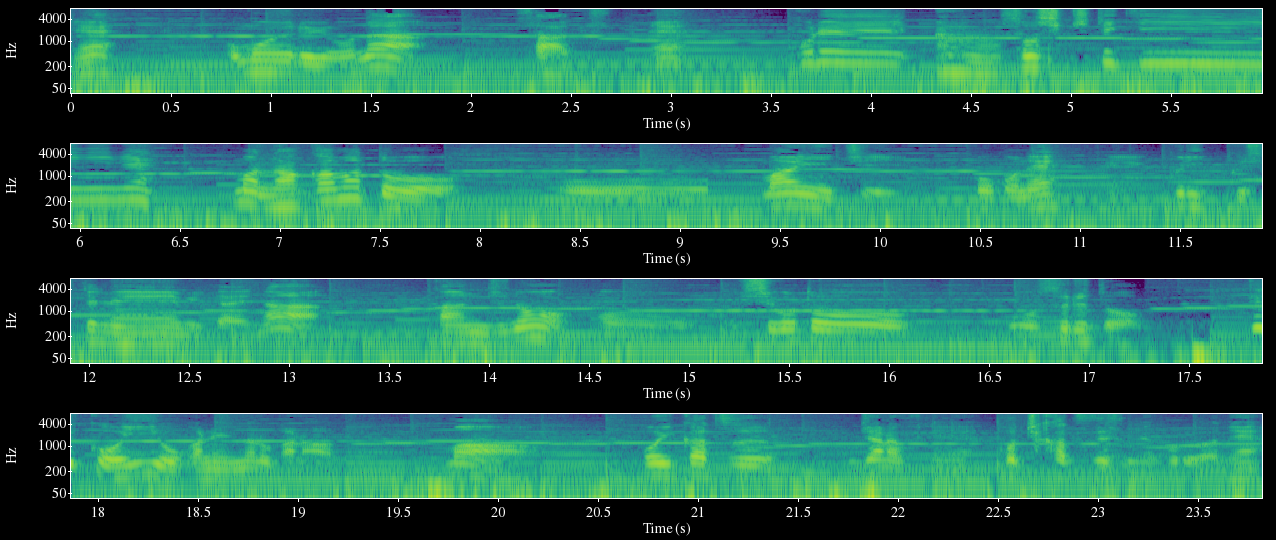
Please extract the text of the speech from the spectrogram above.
ね、思えるようなサービスでね。これ、組織的にね、まあ仲間と、毎日、ここね、クリックしてね、みたいな感じの仕事をすると、結構いいお金になるかなと。まあ、ポイ活じゃなくてね、ポチ活ですね、これはね。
